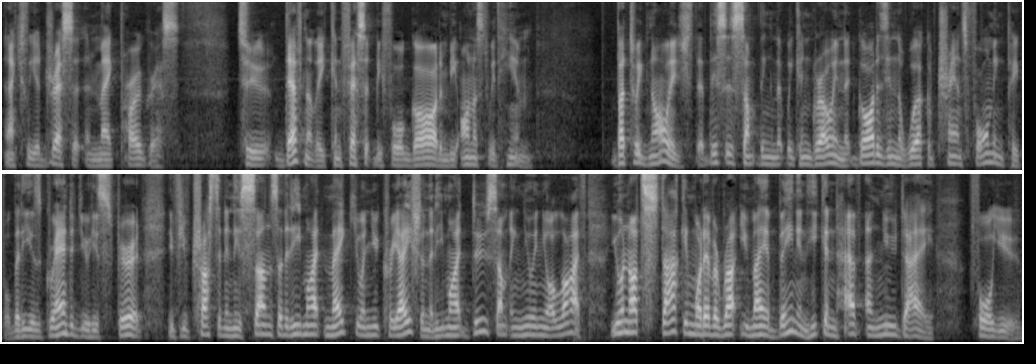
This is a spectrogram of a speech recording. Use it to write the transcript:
and actually address it and make progress. To definitely confess it before God and be honest with Him but to acknowledge that this is something that we can grow in, that God is in the work of transforming people, that He has granted you His Spirit if you've trusted in His Son, so that He might make you a new creation, that He might do something new in your life. You're not stuck in whatever rut you may have been in, He can have a new day for you.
